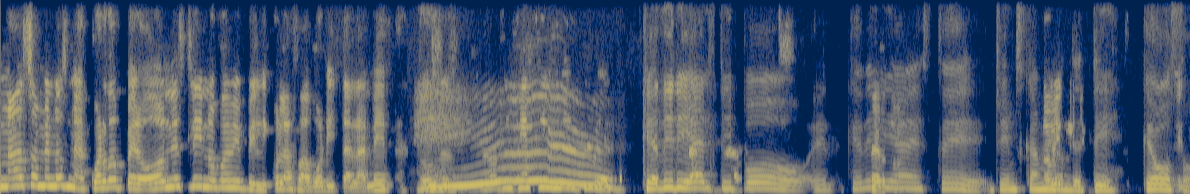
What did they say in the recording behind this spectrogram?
más o menos me acuerdo, pero honestly no fue mi película favorita, la neta. Entonces, ¿Qué diría el tipo, qué diría este James Cameron de ti? ¿Qué oso?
